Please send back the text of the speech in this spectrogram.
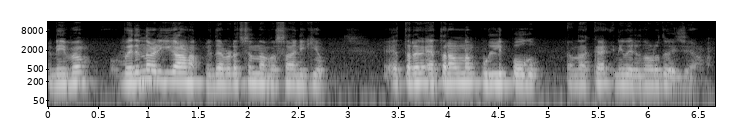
ഇനിയിപ്പം വരുന്ന വഴിക്ക് കാണാം. ഇതെവിടെ ചെന്ന് അവസാനിക്കും. എത്ര എത്ര എണ്ണം പുള്ളിപ്പോകും എന്നൊക്കെ ഇനി വരുന്നോടത്ത് വെച്ച് കാണാം.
